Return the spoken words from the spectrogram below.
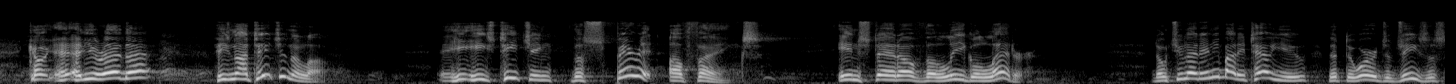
have you read that? He's not teaching the law. He, he's teaching the spirit of things instead of the legal letter. Don't you let anybody tell you that the words of Jesus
